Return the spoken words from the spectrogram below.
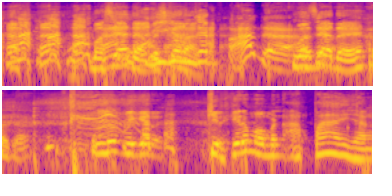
Masih ada sampai sekarang? ada. Masih ada ya? lu pikir kira-kira momen apa yang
